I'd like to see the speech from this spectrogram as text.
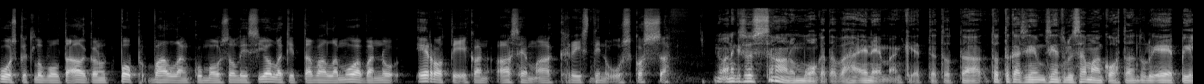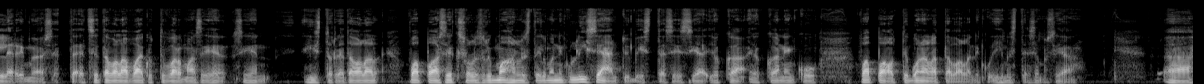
60-luvulta alkanut pop-vallankumous olisi jollakin tavalla muovannut erotiikan asemaa kristinuskossa? No ainakin se olisi saanut muokata vähän enemmänkin. Että tota, totta kai siihen, siihen tuli samaan kohtaan tuli e-pilleri myös, että, että se tavallaan vaikutti varmaan siihen, siihen historia. Tavallaan vapaa seksuaalisuus oli mahdollista ilman niin kuin lisääntymistä, siis, ja joka, joka niin kuin vapautti monella tavalla niin kuin ihmisten semmoisia – ää,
